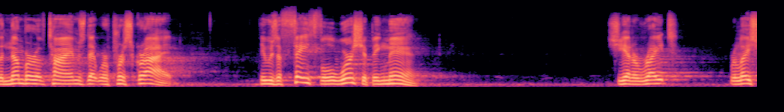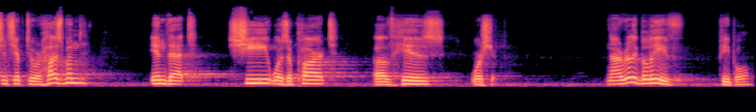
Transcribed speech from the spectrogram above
the number of times that were prescribed. He was a faithful, worshiping man. She had a right relationship to her husband in that she was a part of his worship. Now, I really believe, people,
